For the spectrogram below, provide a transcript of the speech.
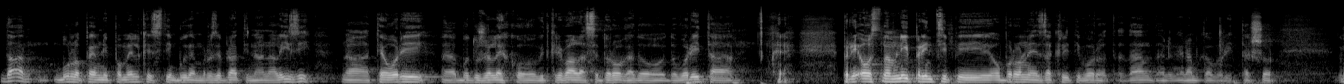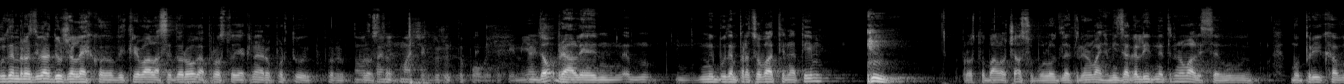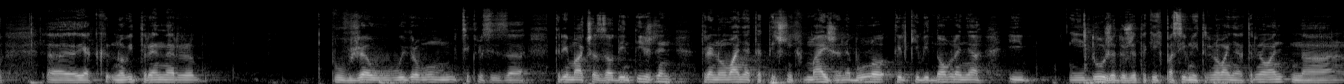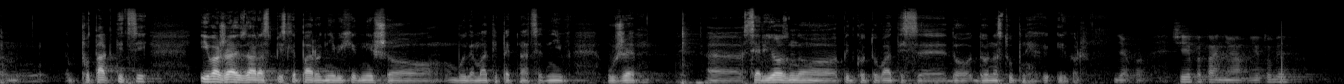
Да, було певні помилки, з тим будемо розібрати на аналізі, на теорії, е, бо дуже легко відкривалася дорога до, до воріт. а При основні принципи оборони закриті ворота, да, рамка воріт. Так що будемо розібрати, дуже легко відкривалася дорога, просто як на аеропорту. На Просто. останніх матчах дуже типовий такий м'яч. Добре, але ми будемо працювати над тим. Просто мало часу було для тренування. Ми взагалі не тренувалися, бо приїхав е, як новий тренер. Був вже у ігровому циклусі за три матчі за один тиждень. Тренування тактичних майже не було, тільки відновлення і, і дуже дуже таких пасивних тренувань, тренувань на, по тактиці. І вважаю зараз після пару днів вихідних, що буде мати 15 днів вже е, серйозно підготуватися до, до наступних ігор. Дякую. Чи є питання в Ютубі?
